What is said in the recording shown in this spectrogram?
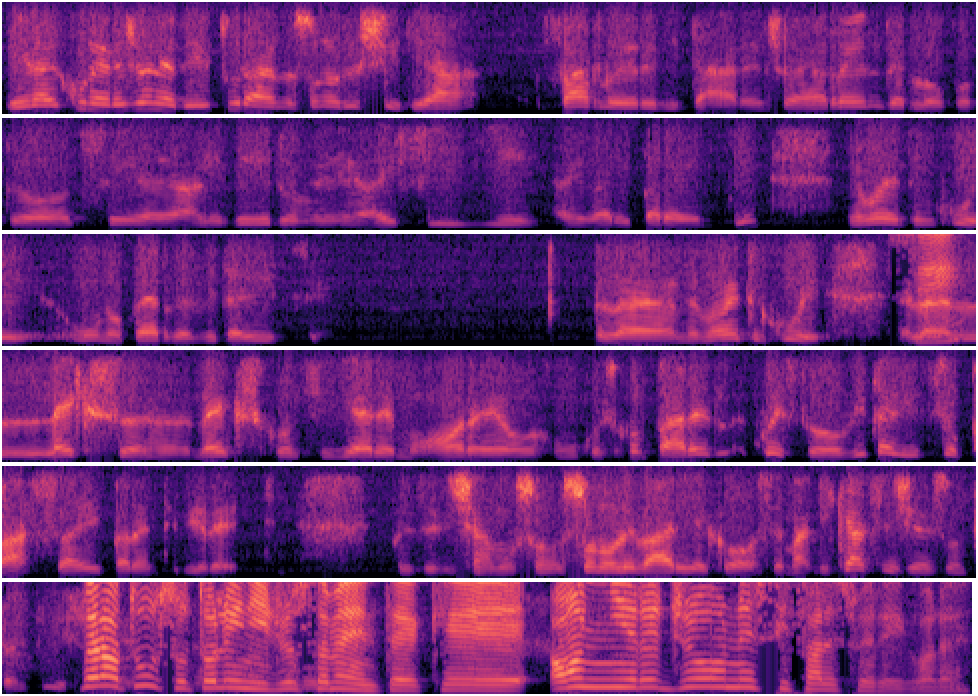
e in alcune regioni addirittura sono riusciti a farlo ereditare, cioè a renderlo proprio alle vedove, ai figli, ai vari parenti, nel momento in cui uno perde il vitalizio la- nel momento in cui Sì. la- l'ex, l'ex consigliere muore o comunque scompare, questo vitalizio passa ai parenti diretti. Queste diciamo sono, sono le varie cose, ma di casi ce ne sono tantissimi. Però tu sottolinei giustamente che ogni regione si fa le sue regole.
